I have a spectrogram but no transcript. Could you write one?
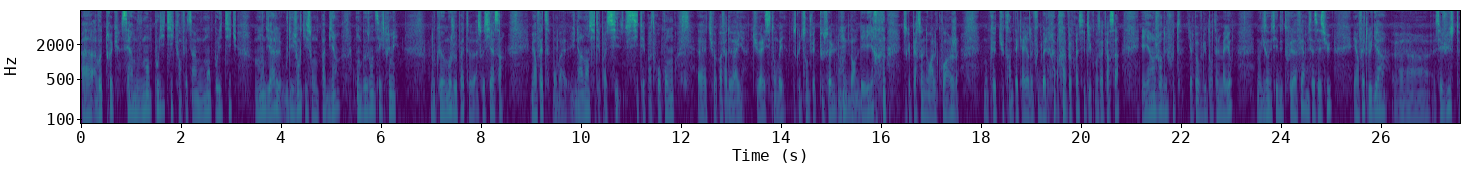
à, votre truc. C'est un mouvement politique en fait, c'est un mouvement politique mondial où des gens qui sont pas bien ont besoin de s'exprimer. Donc moi je veux pas être associé à ça. Mais en fait, bon bah généralement si t'es pas pas trop con, euh, tu vas pas faire de vagues, tu vas laisser tomber parce que tu sens tu vas être tout seul dans, le délire parce que personne n'aura le courage. Donc tu crains ta carrière de footballeur à peu près si tu commences à faire ça. Et il y a un joueur de foot qui a pas voulu porter le maillot, donc ils ont essayé de tout l'affaire, mais ça s'est su. Et en fait le gars, euh, c'est juste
